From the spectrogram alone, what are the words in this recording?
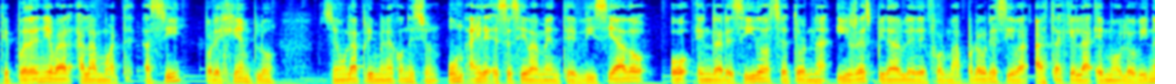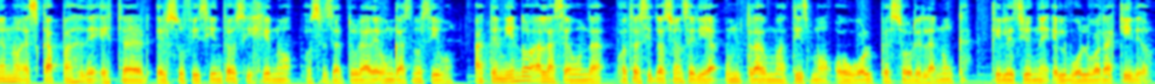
que pueden llevar a la muerte. Así, por ejemplo, según la primera condición, un aire excesivamente viciado o enrarecido se torna irrespirable de forma progresiva hasta que la hemoglobina no es capaz de extraer el suficiente oxígeno o se satura de un gas nocivo. Atendiendo a la segunda, otra situación sería un traumatismo o golpe sobre la nuca que lesione el bulbo araquídeo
